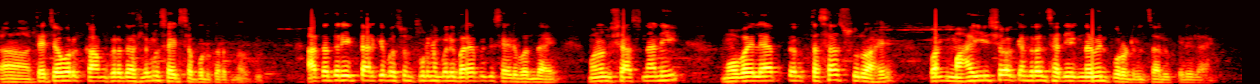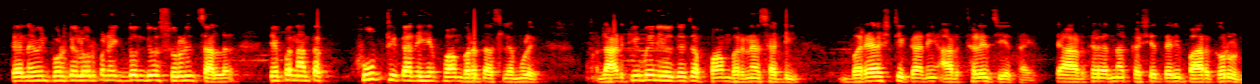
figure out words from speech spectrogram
त्याच्यावर काम करत असल्यामुळे साईट सपोर्ट करत नव्हती. आता तर एक तारखेपासून पूर्णपणे बऱ्यापैकी साईट बंद आहे. म्हणून शासनाने मोबाईल ॲप तर तसाच सुरू आहे. पण महाई सेवा केंद्रांसाठी एक नवीन पोर्टल चालू केलेलं आहे. त्या नवीन पोर्टलवर पण एक दोन दिवस सुरळीत चाललं. ते पण आता खूप ठिकाणी हे फॉर्म भरत असल्यामुळे लाडकी बहीण योजनेचा फॉर्म भरण्यासाठी बऱ्याच ठिकाणी अडथळेच येत आहेत. त्या अडथळ्यांना कसे तरी पार करून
